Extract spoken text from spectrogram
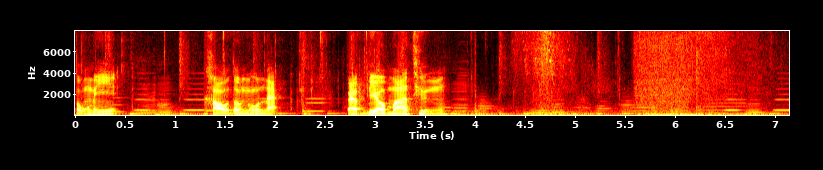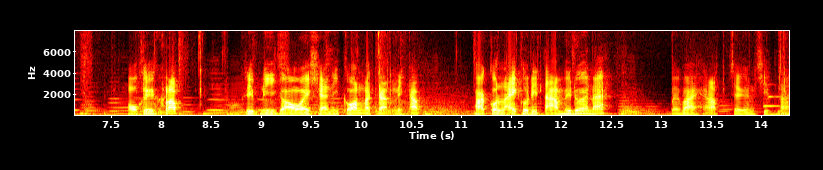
ตรงนี้ เขาตรงนู้นน่ะ แป๊บเดียวมาถึง โอเคครับ คลิปนี้ก็เอาไว้แค่นี้ก่อนละกันนะครับ ฝากกดไลค์กดติดตามให้ด้วยนะ บ๊ายบายครับ เจอกันคลิปหน้า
